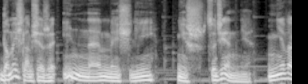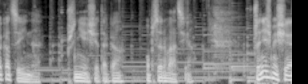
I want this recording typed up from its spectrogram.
Domyślam się, że inne myśli niż codziennie, niewakacyjne, przyniesie taka obserwacja. Przenieśmy się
